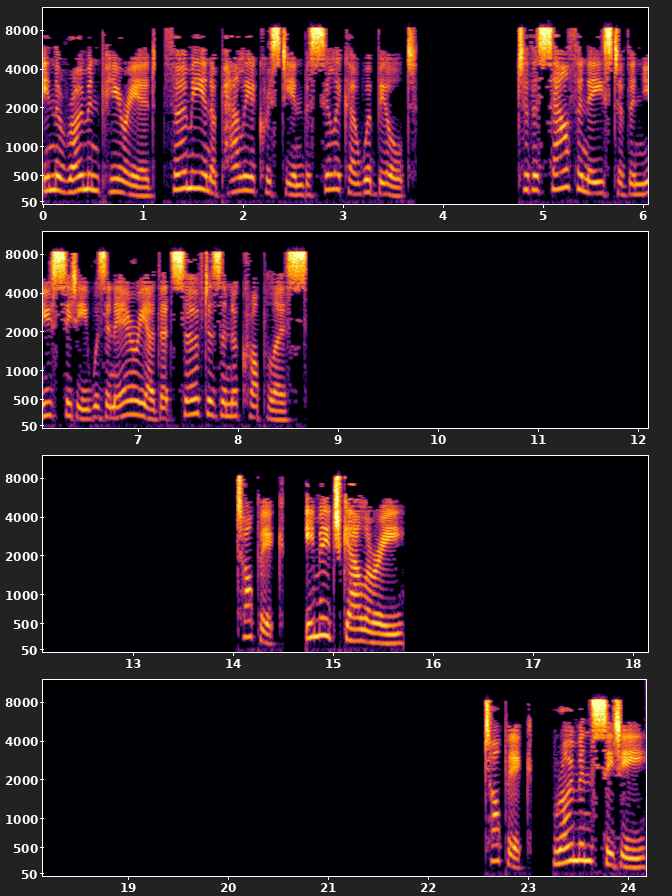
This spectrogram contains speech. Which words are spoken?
In the Roman period, Thermae and a Paleochristian basilica were built. To the south and east of the new city was an area that served as a necropolis. Topic: Image gallery. Topic: Roman city.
